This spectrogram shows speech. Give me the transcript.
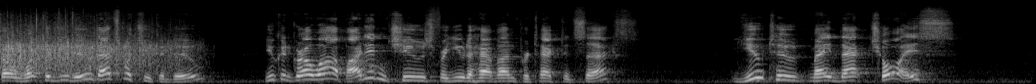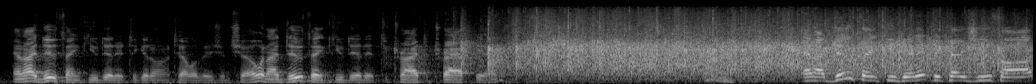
So, what could you do? That's what you could do. You could grow up. I didn't choose for you to have unprotected sex. You two made that choice. And I do think you did it to get on a television show, and I do think you did it to try to trap him. And I do think you did it because you thought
